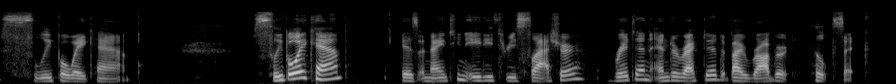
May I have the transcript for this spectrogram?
Sleepaway Camp. Sleepaway Camp is a 1983 slasher written and directed by Robert Hiltzik.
